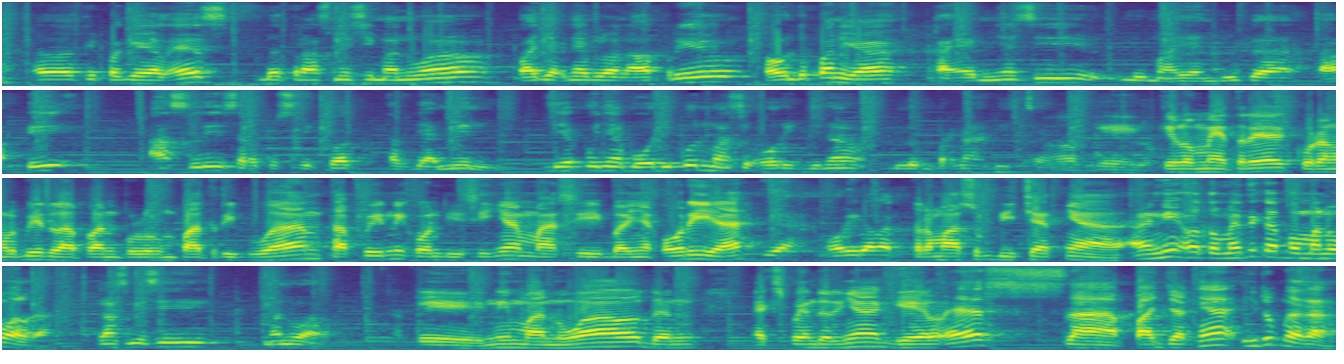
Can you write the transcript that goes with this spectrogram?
eh, tipe GLS bertransmisi manual, pajaknya bulan April. Tahun depan ya, KM-nya sih lumayan juga, tapi asli 100 record terjamin. Dia punya body pun masih original, belum pernah dicek. Oke, kilometernya kurang lebih 84 ribuan, tapi ini kondisinya masih banyak ori ya, Iya, ori banget. termasuk di catnya. Ah, ini otomatis apa manual, Kang? Transmisi manual. Oke, ini manual dan expandernya GLS. Nah, pajaknya hidup nggak, Kang?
